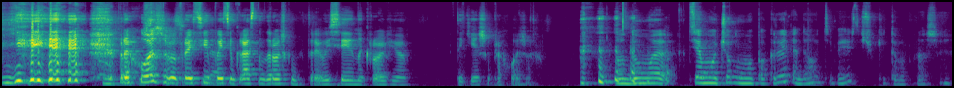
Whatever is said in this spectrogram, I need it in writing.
прохожего пройти по этим красным дорожкам, которые усеяны кровью таких же прохожих. Ну, думаю, тему учебы мы покрыли, да? У тебя есть еще какие-то вопросы?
